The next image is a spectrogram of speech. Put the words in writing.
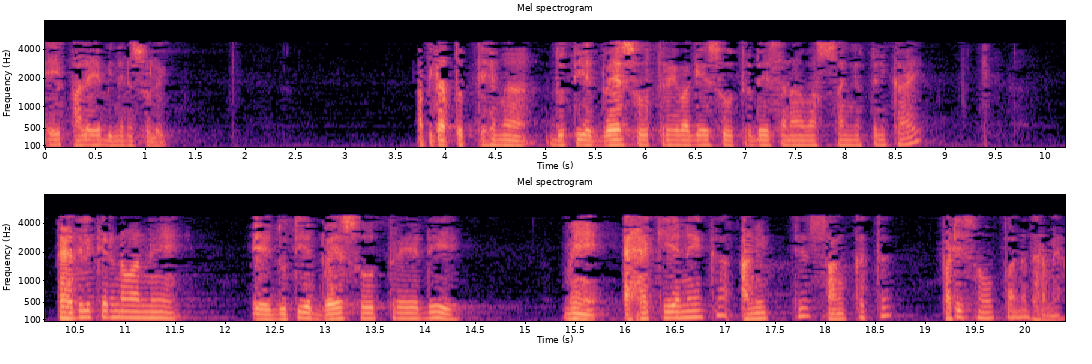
ඒ ඵලය බිඳෙන සුළුයි. අපි ගත්තොත් එහෙම ဒုတိ ය ද්වය සූත්‍රයේ වගේ සූත්‍ර දේශනාවක් සංයුත්ත නිකායේ පැහැදිලි කරනවන්නේ ඒ ဒုတိ ය ද්වය සූත්‍රයේදී මේ ඇහැ කියන එක අනිත්‍ය සංකත පටිසමුප්පන්න ධර්මයක්.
